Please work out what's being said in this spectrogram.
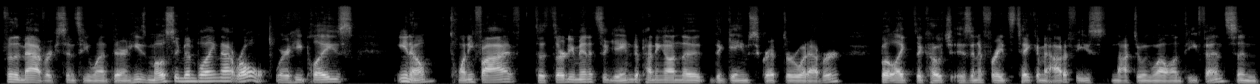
for the Mavericks since he went there. And he's mostly been playing that role where he plays, you know, 25 to 30 minutes a game, depending on the, the game script or whatever. But like the coach isn't afraid to take him out if he's not doing well on defense and,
